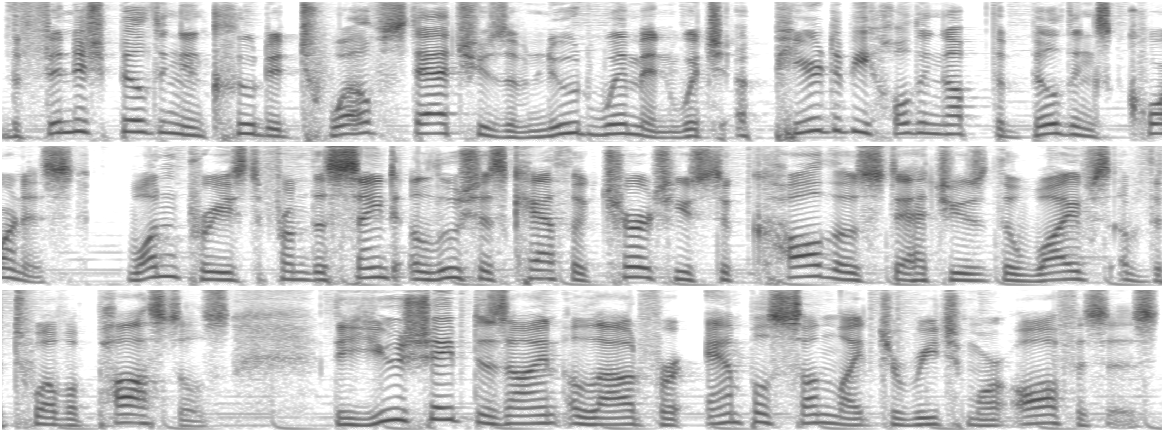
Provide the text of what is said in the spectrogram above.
The finished building included 12 statues of nude women which appeared to be holding up the building's cornice, one priest from the St. Aloysius Catholic Church used to call those statues the wives of the Twelve Apostles. The U shaped design allowed for ample sunlight to reach more offices,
